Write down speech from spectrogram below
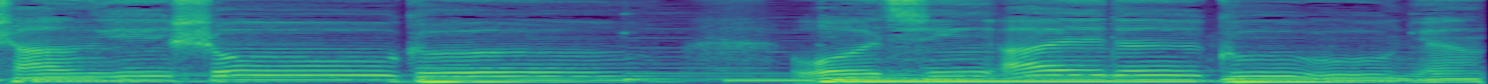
唱一首歌，我亲爱的姑娘，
